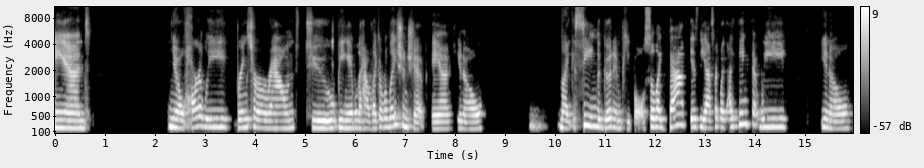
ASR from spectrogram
And, you know, Harley brings her around to being able to have like a relationship and, you know, like seeing the good in people. So, like, that is the aspect. Like, I think that we, you know,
